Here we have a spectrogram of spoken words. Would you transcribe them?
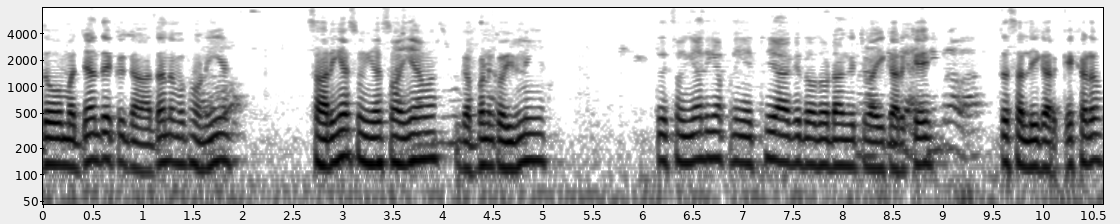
ਦੋ ਮੱਝਾਂ ਤੇ ਇੱਕ ਗਾਂ ਤੁਹਾਨੂੰ ਵਿਖਾਉਣੀ ਆ। ਸਾਰੀਆਂ ਸੂਈਆਂ ਸਵਾਈਆਂ ਵਾ, ਗੱਬਣ ਕੋਈ ਵੀ ਨਹੀਂ ਆ। ਤੇ ਸੂਈਆਂ ਦੀ ਆਪਣੀ ਇੱਥੇ ਆ ਕੇ ਦੋ ਦੋ ਡੰਗ ਚਵਾਈ ਕਰਕੇ ਤਸੱਲੀ ਕਰਕੇ ਖੜੋ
